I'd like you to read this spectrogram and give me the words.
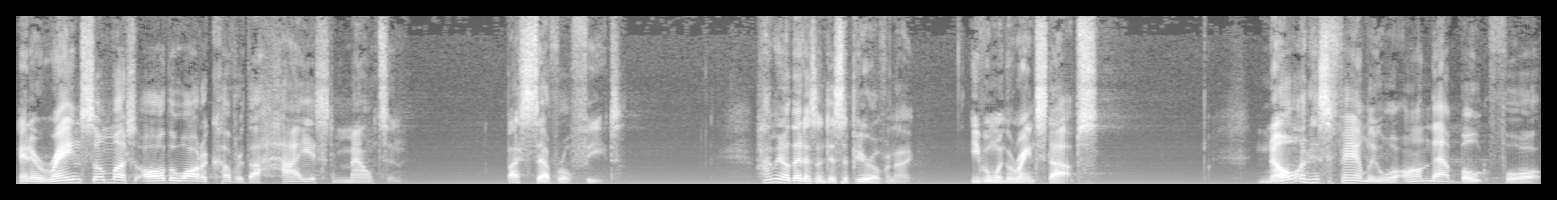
And it rained so much, all the water covered the highest mountain by several feet. How many know that doesn't disappear overnight, even when the rain stops? Noah and his family were on that boat for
